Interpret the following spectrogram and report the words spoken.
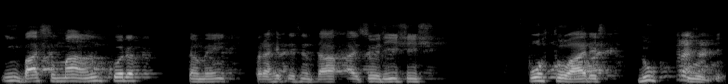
e embaixo uma âncora também para representar as origens portuárias do clube.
